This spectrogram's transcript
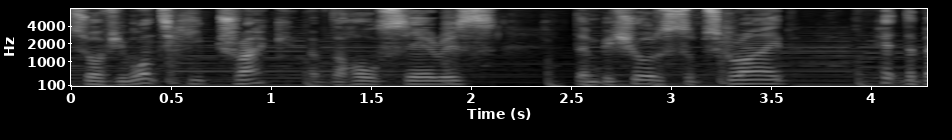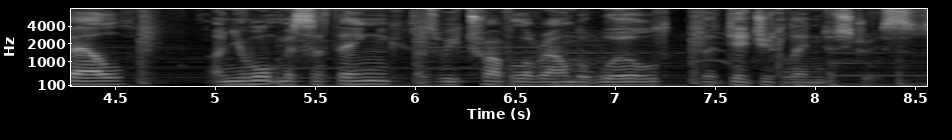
So if you want to keep track of the whole series, then be sure to subscribe, hit the bell, and you won't miss a thing as we travel around the world the digital industries.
